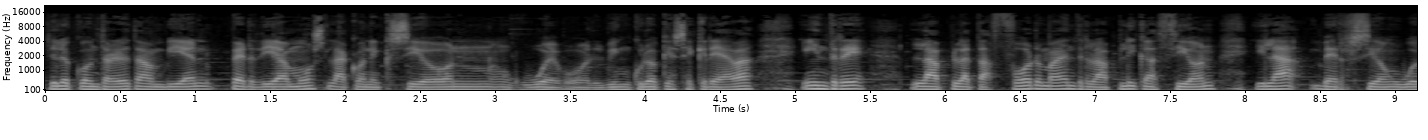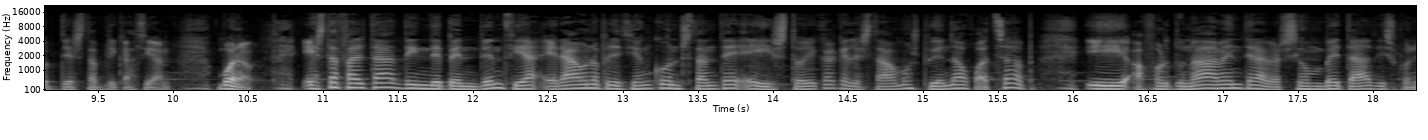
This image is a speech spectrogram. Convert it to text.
De lo contrario también perdíamos la conexión web o el vínculo que se creaba entre la plataforma, entre la aplicación y la versión web de esta aplicación. Bueno, esta falta de independencia era una petición constante e histórica que le estábamos pidiendo a WhatsApp y afortunadamente la versión beta disponible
